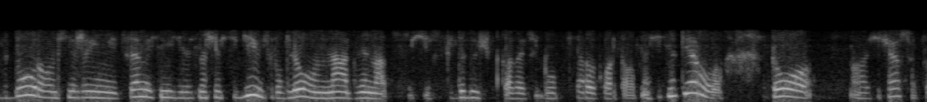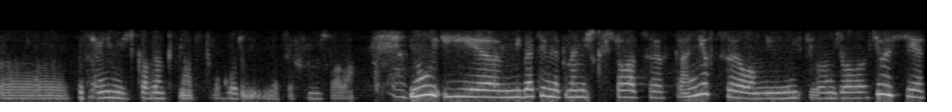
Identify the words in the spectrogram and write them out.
в долларовом снижении цены снизились на 6,9, рублевым на 12. То есть если предыдущий показатель был второй квартал относительно первого, то а сейчас это по сравнению с декабрем 2015 года, я цифры назвала. Ну и негативная экономическая ситуация в стране в целом и низкие деловой активности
